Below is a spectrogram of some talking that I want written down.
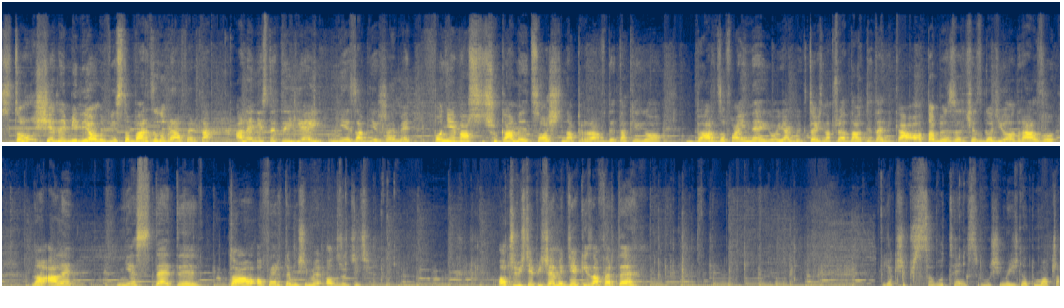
107 milionów. Jest to bardzo dobra oferta, ale niestety jej nie zabierzemy, ponieważ szukamy coś naprawdę takiego bardzo fajnego. Jakby ktoś na przykład dał Titanica, o to by się zgodził od razu. No ale niestety tą ofertę musimy odrzucić. Oczywiście piszemy dzięki za ofertę. Jak się pisało thanks? Musimy iść na tłumacza.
